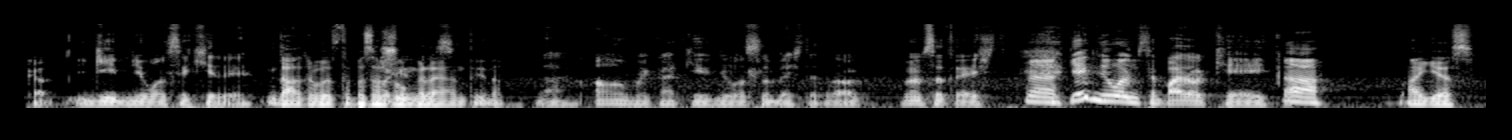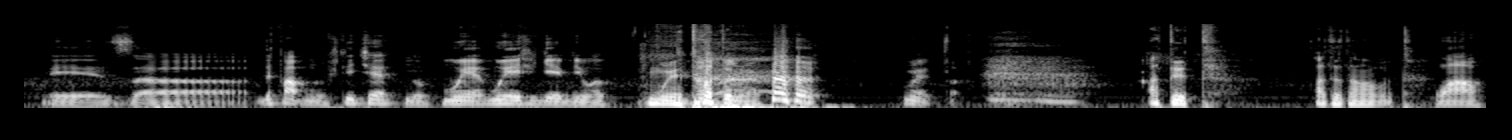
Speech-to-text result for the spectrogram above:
Că Gabe Newell se chinuie. Da, trebuie, trebuie să Mă ajungă la ea gândesc. întâi, da. Da. Oh my god, Gabe Newell slăbește, te rog. Vrem să trăiești. Eh, Gabe Newell mi se pare ok. ah, I guess. Is, uh... De fapt, nu. Știi ce? Nu. Muie, muie și Gabe Newell. Muie toată lumea. Muie tot. Atât. Atât am avut. Wow.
